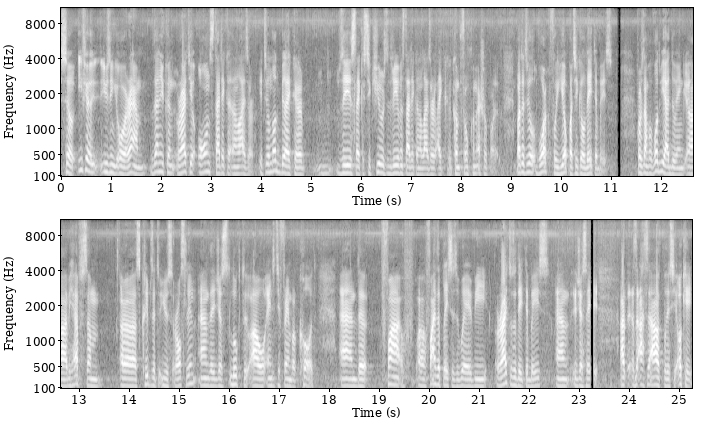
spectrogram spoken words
So if you're using ORM, then you can write your own static analyzer. It will not be like a, this like a security-driven static analyzer like from commercial product, but it will work for your particular database. For example, what we are doing, uh, we have some uh, scripts that use Roslyn, and they just look to our entity framework code and uh, fi uh, find the places where we write to the database and just say, as, as the output, they say, okay,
